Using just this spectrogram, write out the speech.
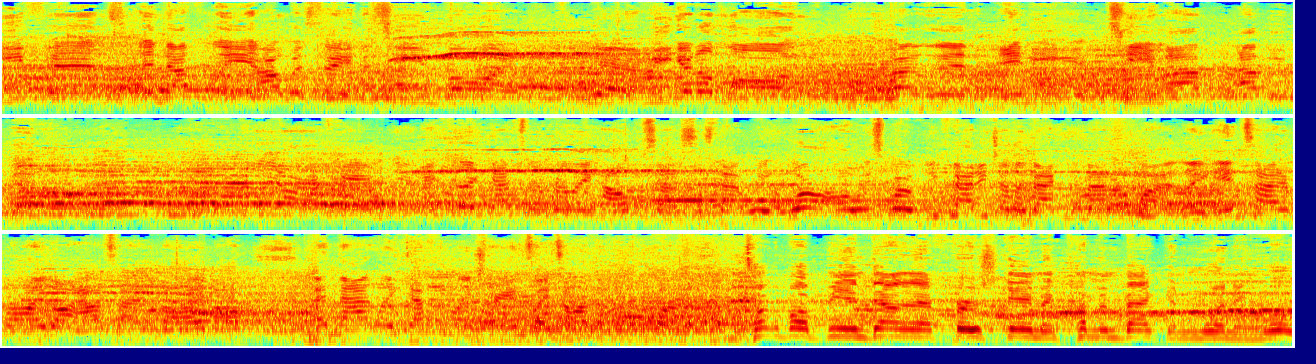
defense, and definitely I would say the team bond. Yeah. We get along better than any team I've ever been on. We are family, I feel like that's what really helps us is that we, we're always we're, we've got each other back no matter what, like inside of volleyball, outside of volleyball, and that like definitely translates onto the court. Talk about being down in that first game and coming back and winning. What,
